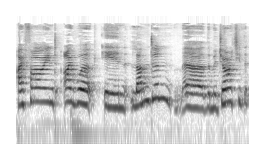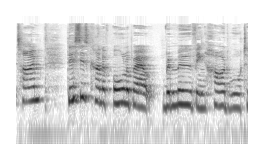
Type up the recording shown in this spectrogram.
I find I work in London uh, the majority of the time. This is kind of all about removing hard water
